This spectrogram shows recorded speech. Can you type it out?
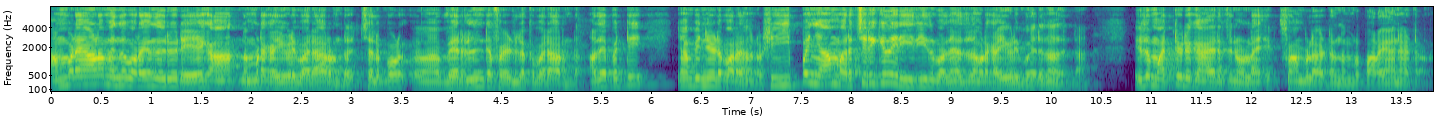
അമ്പടയാളം എന്ന് പറയുന്ന ഒരു രേഖ നമ്മുടെ കൈകളിൽ വരാറുണ്ട്. ചിലപ്പോൾ വിരലിന്റെ സൈഡിലൊക്കെ വരാറുണ്ട്. അതേപ്പറ്റി ഞാൻ പിന്നീട് പറയുന്നുണ്ട് പക്ഷേ ഇപ്പം ഞാൻ വരച്ചിരിക്കുന്ന രീതി എന്ന് പറഞ്ഞാൽ അത് നമ്മുടെ കൈകളിൽ വരുന്നതല്ല. ഇത് മറ്റൊരു കാര്യത്തിനുള്ള എക്സാമ്പിളായിട്ട് നമ്മൾ പറയാനായിട്ടാണ്.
